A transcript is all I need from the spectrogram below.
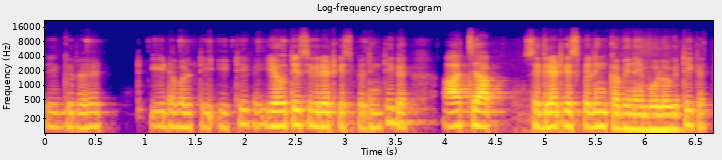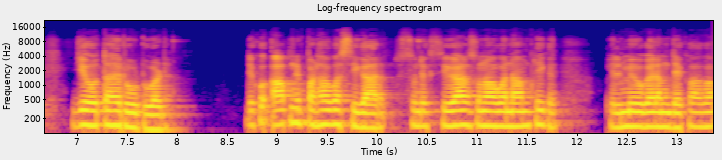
cigarette E double T E ठीक है? ये होती है सिगरेट की स्पेलिंग ठीक है? आज से आप सिगरेट की स्पेलिंग कभी नहीं भूलोगे, ठीक है? ये होता है रूट वर्ड देखो, आपने पढ़ा होगा सिगार, सुने, सिगार सुना होगा नाम, ठीक है? फिल्मी वगैरह में देखा होगा,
